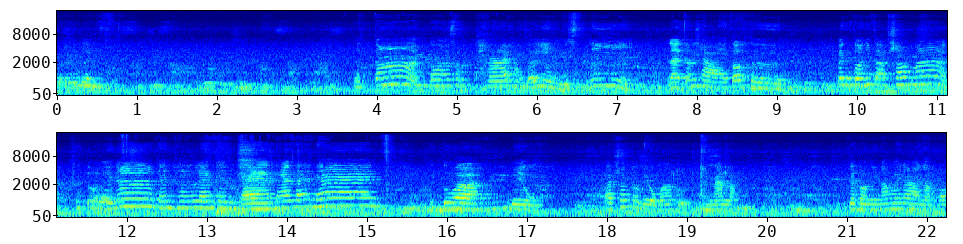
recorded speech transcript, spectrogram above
รเลยแล้วก็ตัวสุดท้ายของเจ้าหญิงดิสนีย์และเจ้าชายก็คือ เป็นตัวที่กาชอบมาก คือตัวอะไรนะแทนแทนแทนแทนแทนแทนแทนตัวเบลกาชอบตัวเบลมากตัวน่ารักแต่ตัวนี้นั่งไม่ได้นะเพราะ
